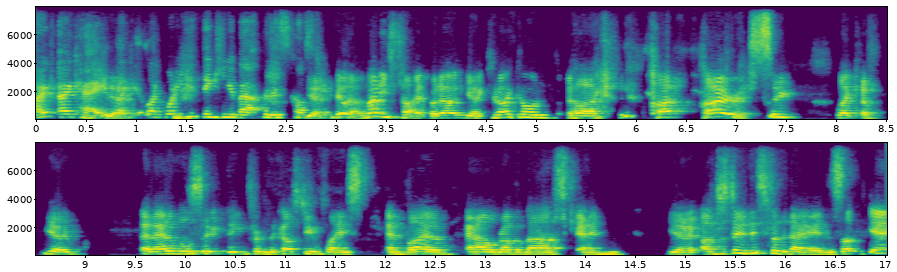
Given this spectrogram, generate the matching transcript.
okay, Yeah. like, like what are you thinking about for this costume? Yeah, yeah, money's tight, but uh, yeah, can I go and uh, hi- hire a suit, like a you know, an animal suit thing from the costume place, and buy a owl rubber mask, and you know, I'll just do this for the day. And it's like, yeah,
